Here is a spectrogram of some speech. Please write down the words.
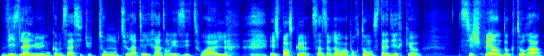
vise la lune, comme ça si tu tombes, tu ratterriras dans les étoiles. Et je pense que ça c'est vraiment important, c'est-à-dire que si je fais un doctorat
